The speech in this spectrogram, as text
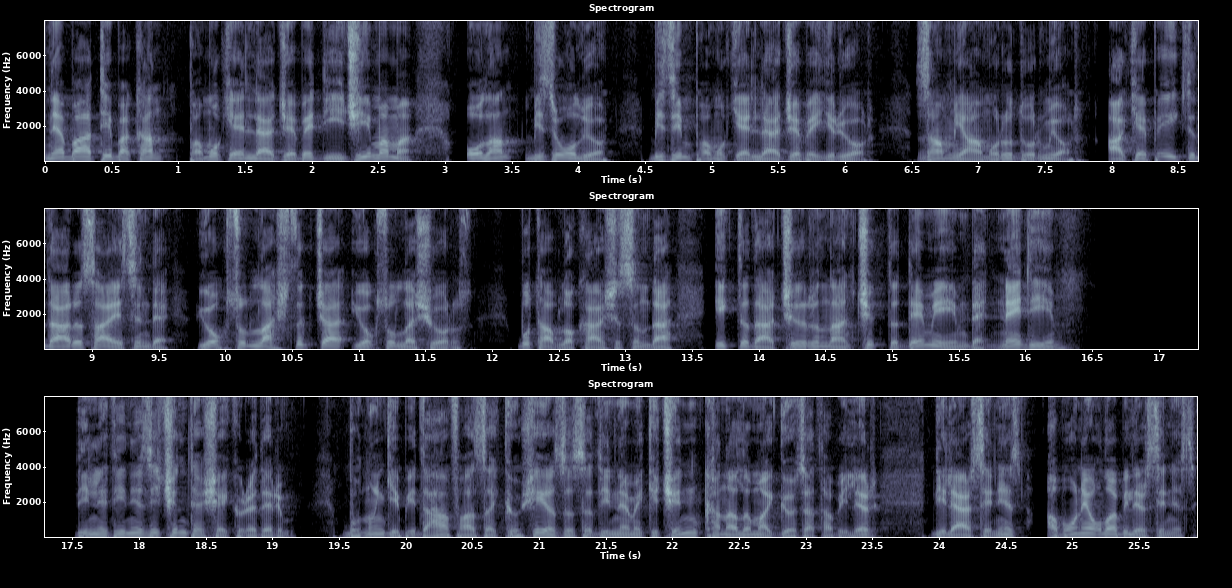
Nebati Bakan pamuk eller cebe diyeceğim ama olan bizi oluyor. Bizim pamuk eller cebe giriyor. Zam yağmuru durmuyor. AKP iktidarı sayesinde yoksullaştıkça yoksullaşıyoruz. Bu tablo karşısında iktidar çığırından çıktı demeyeyim de ne diyeyim? Dinlediğiniz için teşekkür ederim. Bunun gibi daha fazla köşe yazısı dinlemek için kanalıma göz atabilir, dilerseniz abone olabilirsiniz.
